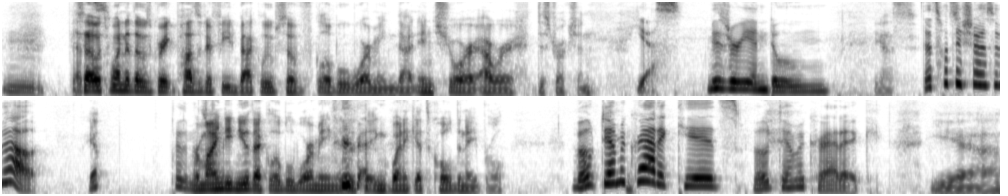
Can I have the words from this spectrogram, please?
That's, So it's one of those great positive feedback loops of global warming that ensure our destruction. yes, misery and doom. Yes. That's what this show is about. For the most Reminding you that global warming is a thing when it gets cold in April. vote Democratic, kids. Vote Democratic. Yeah.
